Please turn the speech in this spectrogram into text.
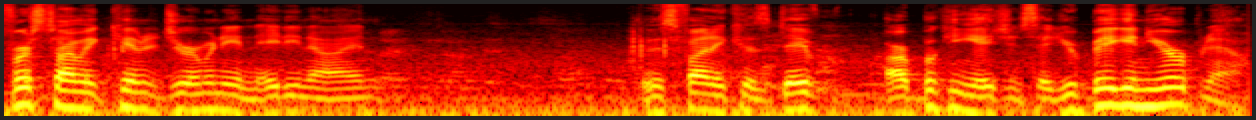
First time we came to Germany in '89, it was funny because Dave, our booking agent, said, "You're big in Europe now."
